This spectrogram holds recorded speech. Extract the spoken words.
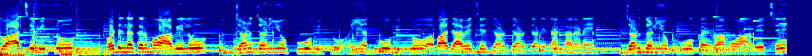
તો આ છે મિત્રો વડનગરમાં આવેલો જણજણિયો કૂવો મિત્રો. અહીંયા જુઓ મિત્રો, અવાજ આવે છે જણ જણ જણ. એના કારણે જણજણિયો કૂવો કહેવામાં આવે છે.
